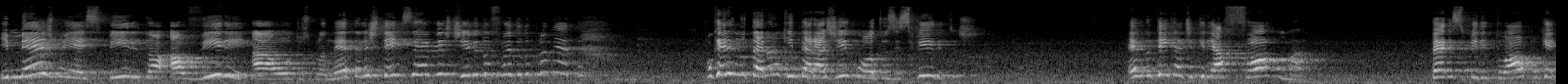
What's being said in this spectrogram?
E mesmo em espírito, ao virem a outros planetas, eles têm que se revestir do fluido do planeta. Porque eles não terão que interagir com outros espíritos. Eles não têm que adquirir a forma perispiritual, porque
